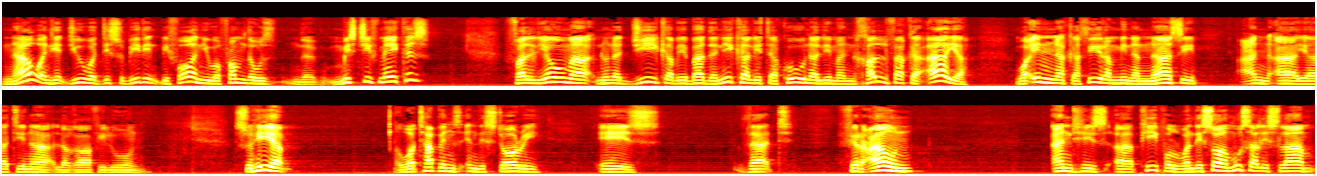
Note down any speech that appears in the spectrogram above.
Now, and yet you were disobedient before and you were from those the mischief makers? فاليوم ننجيك ببدنك لتكون لمن خلفك آية وإن كثيرا من الناس عن آياتنا لغافلون So here, what happens in this story is that Fir'aun and his uh, people, when they saw Musa alayhi salam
